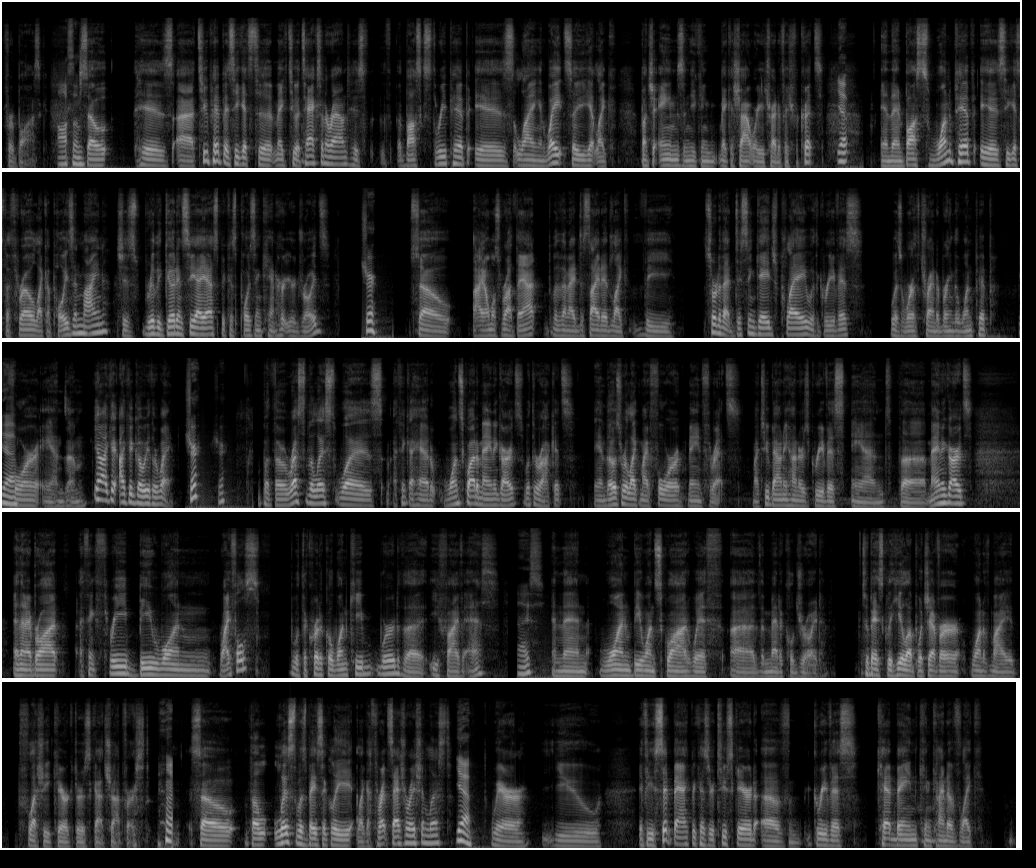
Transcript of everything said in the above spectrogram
for Bossk. awesome. So his uh, two pip is he gets to make two attacks in a round. His Bossk's three pip is lying in wait, so you get like a bunch of aims and you can make a shot where you try to fish for crits. Yep. And then Bossk's one pip is he gets to throw like a poison mine, which is really good in CIS because poison can't hurt your droids. Sure. So I almost brought that, but then I decided like the sort of that disengaged play with Grievous was worth trying to bring the one pip Yeah. for, and um, you know I could I could go either way. Sure. Sure. But the rest of the list was I think I had one squad of Magna Guards with the rockets, and those were like my four main threats. My two bounty hunters, Grievous, and the Magna Guards. And then I brought I think three B1 rifles with the critical one keyword, the E5S, Nice. and then one B1 squad with uh, the medical droid. To basically heal up whichever one of my fleshy characters got shot first. so the list was basically like a threat saturation list Yeah. where you if you sit back because you're too scared of Grievous, Cad Bane can kind of like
